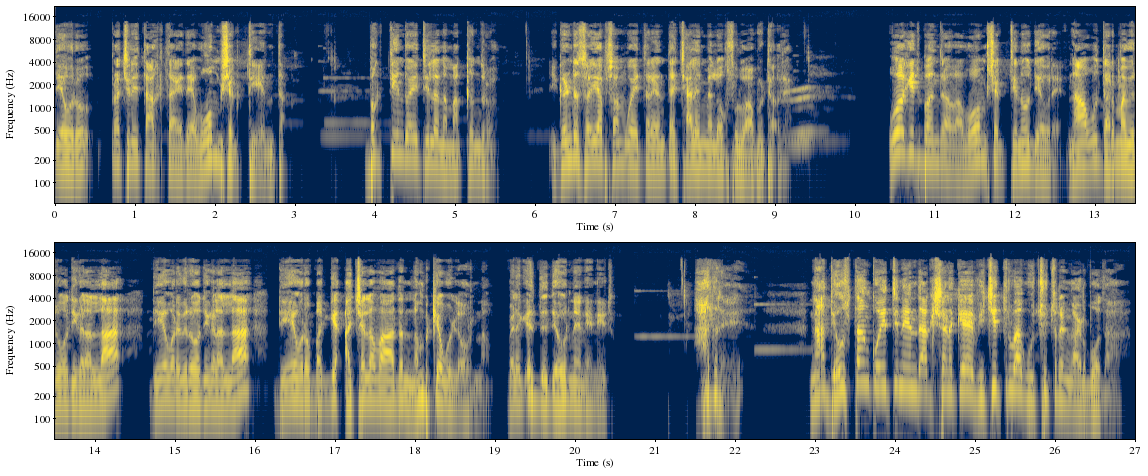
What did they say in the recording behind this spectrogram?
ದೇವರು ಪ್ರಚಲಿತ ಆಗ್ತಾ ಇದೆ, ಓಂ ಶಕ್ತಿ ಅಂತ. ಭಕ್ತಿಯಿಂದ ಹೋಯ್ತಿಲ್ಲ ನಮ್ಮ ಅಕ್ಕಂದ್ರು. ಈ ಗಂಡು ಸಯ್ಯಪ್ಪ ಸ್ವಾಮಿಗೆ ಹೋಯ್ತಾರೆ ಅಂತ ಚಾಲೆಂಜ್ ಮೇಲೆ ಹೋಗಿ ಶುರು ಆಗ್ಬಿಟ್ಟವ್ರೆ. ಹೋಗಿದ್ ಬಂದ್ರವ, ಓಂ ಶಕ್ತಿನೂ ದೇವರೇ. ನಾವು ಧರ್ಮ ವಿರೋಧಿಗಳಲ್ಲ ದೇವರ ವಿರೋಧಿಗಳಲ್ಲ, ದೇವರ ಬಗ್ಗೆ ಅಚಲವಾದ ನಂಬಿಕೆ ಉಳ್ಳವ್ರು ನಾವು. ಬೆಳಗ್ಗೆ ಎದ್ದು ದೇವ್ರನ್ನೇ ನೆನೆಯೋದು ಆದರೆ, ನಾ ದೇವಸ್ಥಾನಕ್ಕೆ ಹೋಯ್ತೀನಿ ಎಂದ ಕ್ಷಣಕ್ಕೆ ವಿಚಿತ್ರವಾಗಿ ಹುಚ್ಚುಚ್ಚರಂಗ್ ಆಡ್ಬೋದಾ?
